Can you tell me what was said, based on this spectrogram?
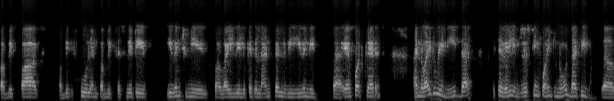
public parks, public school and public facility. Even should need, while we look at the landfill, we even need airport clearance. And why do we need that? it's a very interesting point to note that we uh,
